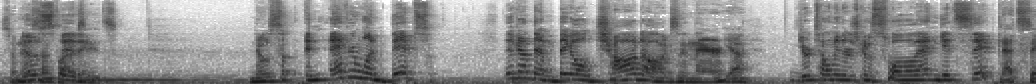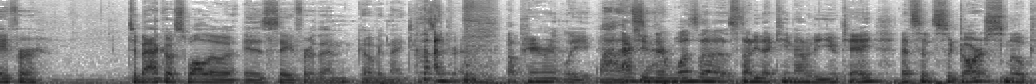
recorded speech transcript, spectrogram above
So no, No spitting. seeds. No, su- and everyone dips. They got them big old chaw dogs in there. Yeah, You're telling me they're just gonna swallow that and get sick? that's safer. Tobacco swallow is safer than COVID nineteen. Apparently. Wow, that's Actually, sad. there was a study that came out of the UK that said cigar smoke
